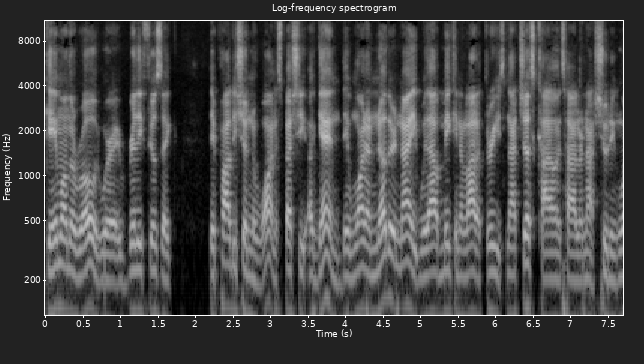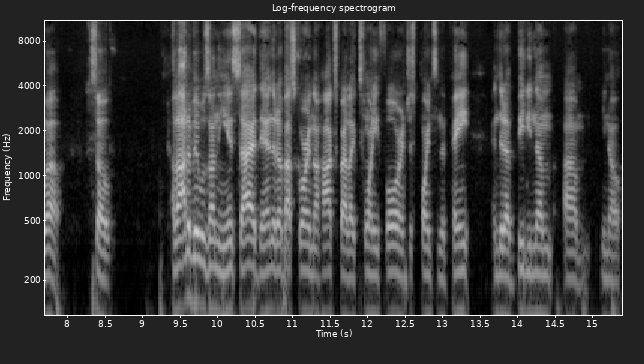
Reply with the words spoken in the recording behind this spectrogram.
game on the road where it really feels like they probably shouldn't have won, especially again, they won another night without making a lot of threes, not just Kyle and Tyler not shooting well. So a lot of it was on the inside. They ended up outscoring the Hawks by like 24 and just points in the paint. Ended up beating them, um, you know,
